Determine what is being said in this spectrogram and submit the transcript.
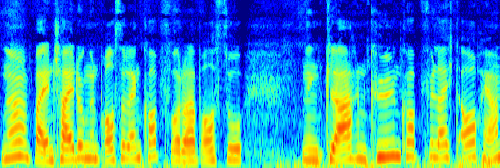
Ne? Bei Entscheidungen brauchst du deinen Kopf oder brauchst du einen klaren, kühlen Kopf vielleicht auch, ja.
